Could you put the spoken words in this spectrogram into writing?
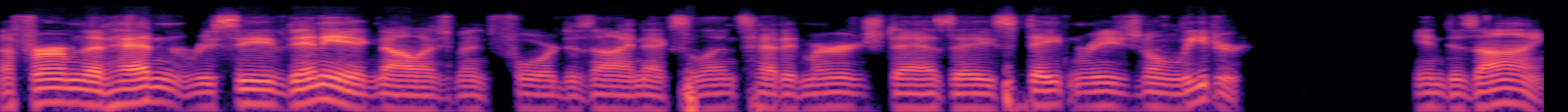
a firm that hadn't received any acknowledgement for design excellence had emerged as a state and regional leader in design.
